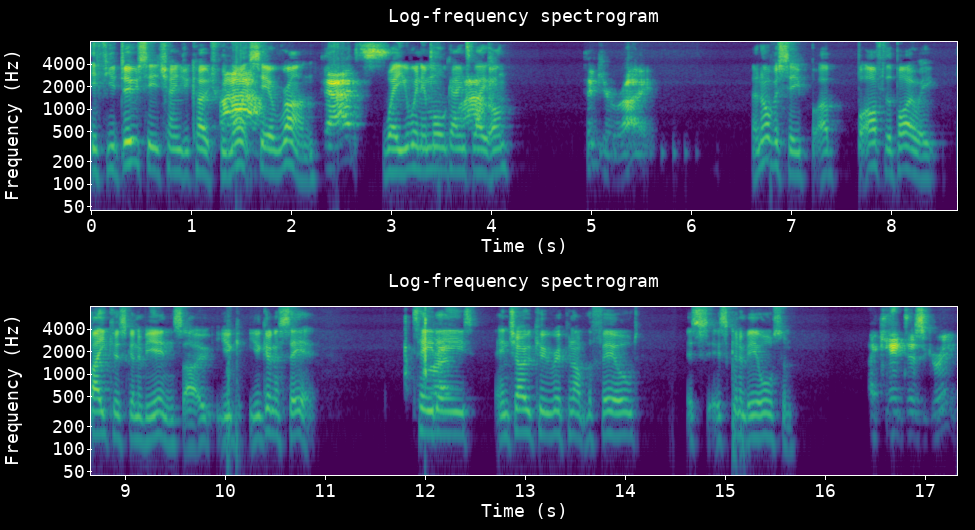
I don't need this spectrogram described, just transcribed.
if you do see a change of coach, we might see a run That's where you're winning more games Wow. late on. I think you're right. And obviously, uh, but after the bye week, Baker's going to be in, so you, you're going to see it. TDs, Njoku ripping up the field. It's, it's going to be awesome. I can't disagree.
